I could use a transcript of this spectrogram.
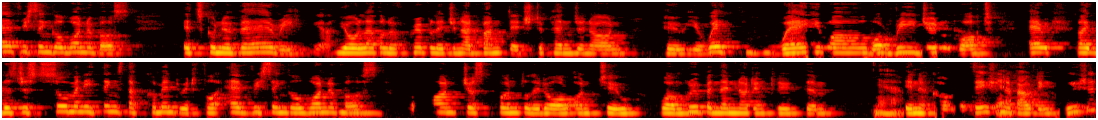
every single one of us it's going to vary yeah. your level of privilege and advantage depending on who you're with, mm-hmm. where you are, what region, what area. Like there's just so many things that come into it for every single one of mm-hmm. us. We can't just bundle it all onto one group and then not include them yeah. in a conversation yeah. about inclusion.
